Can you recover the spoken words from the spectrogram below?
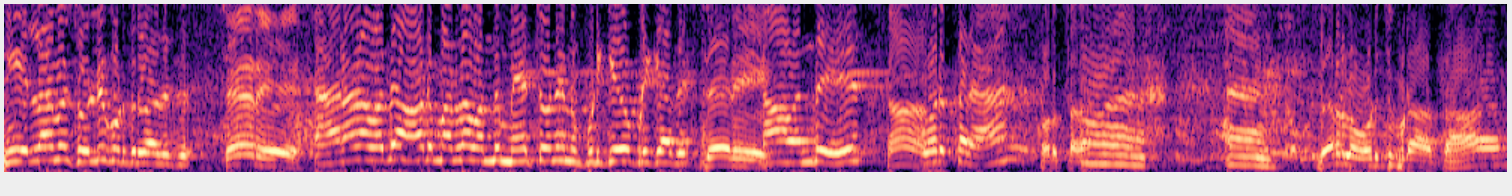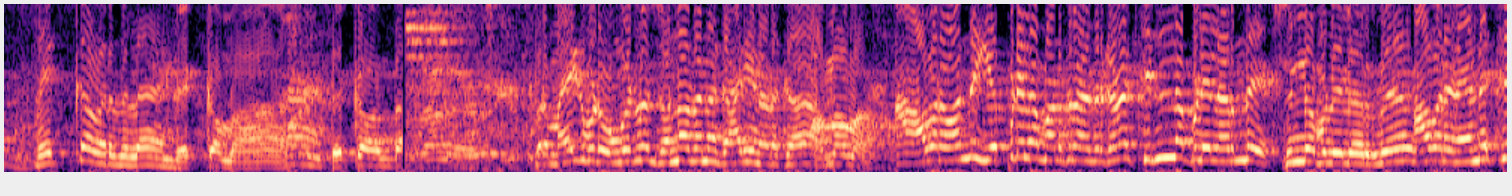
நீ எல்லாமே சொல்லி கொடுத்துருவ அதுக்கு. சரி. அதனால வந்து ஆடு மாடுலாம் வந்து மேய்ச்சோன்னு எனக்கு பிடிக்கவே பிடிக்காது. சரி. நான் வந்து. ஒருத்தரை ஒருத்தரை. விரல ஒடிச்சு விடாதா வெக்க வருதுல வெக்கமா. வெக்க வந்தா அப்புறம் மைக்கு போட்டு உங்ககிட்ட சொன்னா தானே காரியம் நடக்கும் ஆமாமா. அவரை வந்து எப்படி எல்லாம் மனசுல இருந்திருக்கேன்னா சின்ன பிள்ளையில இருந்து சின்ன பிள்ளையில இருந்து அவரை நினைச்சு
